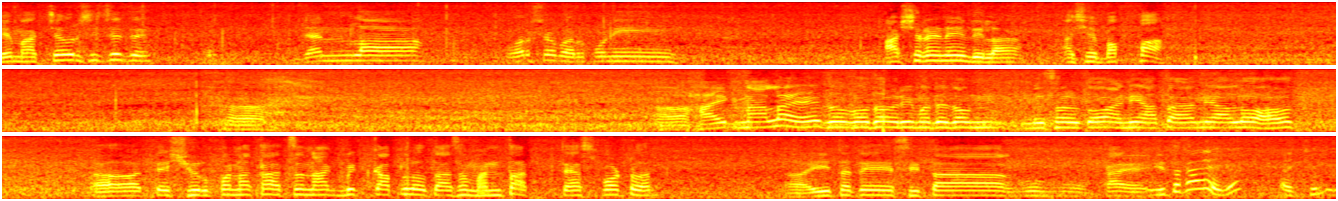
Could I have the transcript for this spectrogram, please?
हे मागच्या वर्षीचेच आहे. ज्यांना वर्षभर कोणी आश्रय नाही दिला असे बाप्पा. हा एक नाला आहे जो गोदावरीमध्ये जाऊन मिसळतो आणि आता आम्ही आलो आहोत. ते शूर्पणखाचं नागबीट कापलं होतं असं म्हणतात त्या स्पॉटवर इथं ते सीता काय इथं काय आहे का ॲक्च्युली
